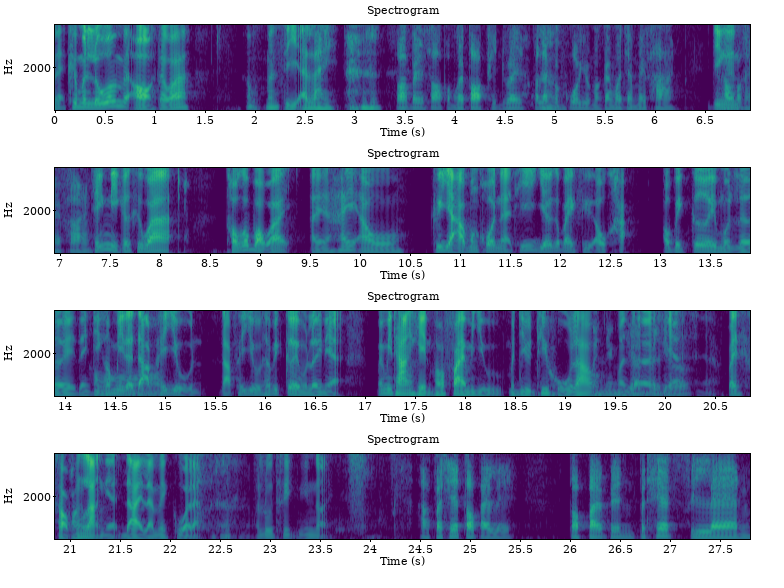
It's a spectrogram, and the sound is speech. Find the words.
เนี่ยคือมันรู้ว่ามันออกแต่ว่าเอ้ามันสีอะไร ตอนไปสอบผมก็ตอบผิดด้วย ตอนแรกก็อ่ากลัวอยู่เหมือนกันว่าจะไม่ผ่าน จริงเขาๆก็ให้ผ่านเทคนิคก็คือว่าเขาก็บอกว่าอะไรนะให้เอาคืออย่าเอาบางคนน่ะที่เยอะเก็ไปคือเอาขะเอาไปเกยหมดเลย แต่จริงๆเขามีระดับให้อยู่ระดับให้อยู่ถ้าไปเกยหมดเลยเนี่ยไม่มีทางเห็นเพราะไฟมันอยู่มันอยู่ที่หูเรา มันยังมันเยือนเออไปเยเนี่ยอะไปสอบครั้งหลังเนี่ยได้แล้วไม่กลัวละรู้ทริคนิดหน่อย อะประเทศต่อไปเลย ต่อไปเป็นประเทศฟินแลนด์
